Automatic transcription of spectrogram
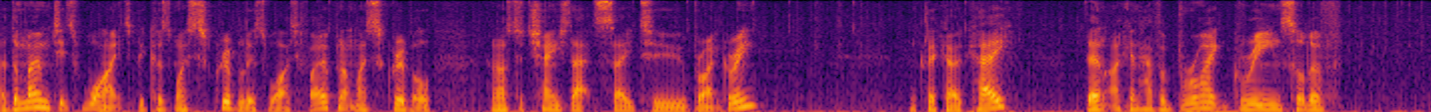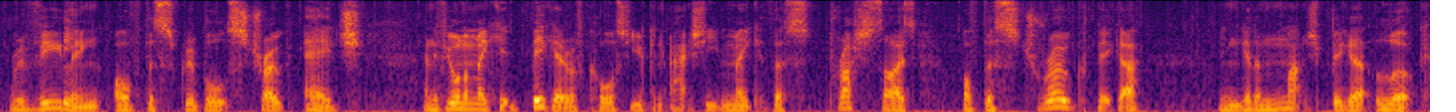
At the moment it's white because my scribble is white. If I open up my scribble and I was to change that say to bright green and click OK then I can have a bright green sort of revealing of the scribble stroke edge. And if you want to make it bigger of course you can actually make the brush size of the stroke bigger and you can get a much bigger look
